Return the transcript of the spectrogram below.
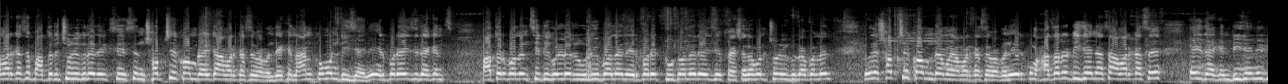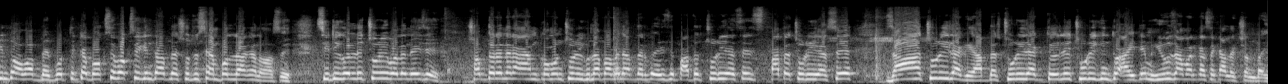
আমার কাছে পাথরের চুড়িগুলো দেখতেছেন সবচেয়ে কম রেটে আমার কাছে পাবেন। দেখেন আনকমন ডিজাইন এরপরে এই যে দেখেন, পাথর বলেন সিটি গোল্ডের রুলি বলেন, এরপরে টুটনের এই যে ফ্যাশনেবল চুড়িগুলো বলেন, এগুলো সবচেয়ে কম দামে আমার কাছে পাবেন। এরকম হাজারো ডিজাইন আছে আমার কাছে। এই দেখেন ডিজাইনের কিন্তু অভাব নেই। প্রত্যেকটা বক্সে বক্সে কিন্তু আপনার শুধু স্যাম্পল লাগানো আছে। সিটি গোল্ডের চুড়ি বলেন, এই যে সব ধরনের আনকমন চুড়িগুলো পাবেন। আপনার এই যে পাথর চুড়ি আছে, পাতা চুড়ি আছে, যা চুড়ি লাগে। আপনার চুড়ি লাগতে হলে চুড়ি কিন্তু আইটেম হিউজ আমার কাছে কালেকশন ভাই।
